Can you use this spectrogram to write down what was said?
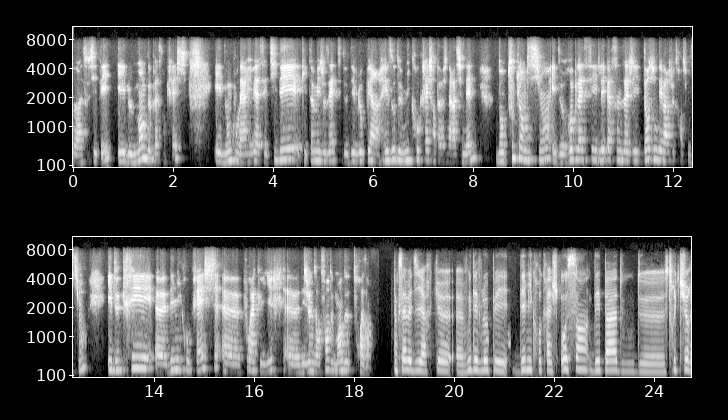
dans la société et le manque de place en crèche. Et donc, on est arrivé à cette idée, qui est Tom et Josette, de développer un réseau de micro-crèches intergénérationnelles dont toute l'ambition est de replacer les personnes âgées dans une démarche de transmission et de créer euh, des micro-crèches euh, pour accueillir euh, des jeunes enfants de moins de 3 ans. Donc ça veut dire que euh, vous développez des micro-crèches au sein d'EHPAD ou de structures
